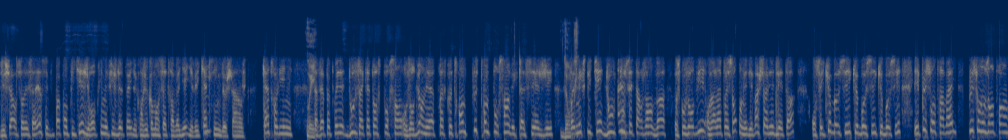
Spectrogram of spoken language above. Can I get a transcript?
Les charges sur les salaires, c'est pas compliqué. J'ai repris mes fiches de paye de quand j'ai commencé à travailler. Il y avait quatre lignes de charges. Quatre lignes. Oui. Ça fait à peu près 12 à 14% Aujourd'hui, on est à presque 30, plus de 30% avec la CSG. Donc, Vous pouvez m'expliquer d'où tout cet argent va Parce qu'aujourd'hui, on a l'impression qu'on est des vaches à lait de l'État. On fait que bosser, que bosser, que bosser. Et plus on travaille, plus on nous en prend.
